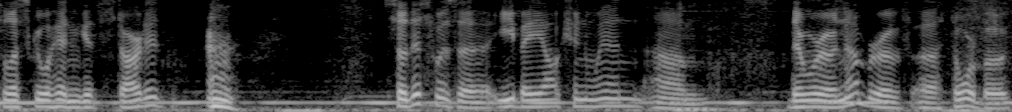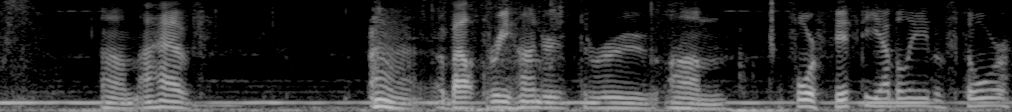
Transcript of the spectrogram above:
So let's go ahead and get started. so this was a eBay auction win. Um, there were a number of uh, Thor books. Um, I have about 300 through um, 450, I believe, of Thor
